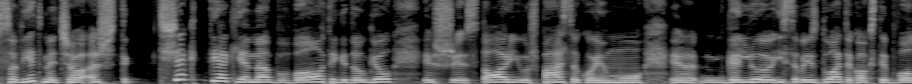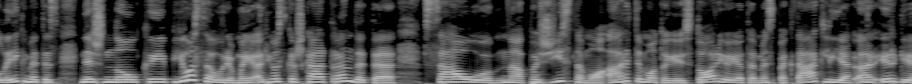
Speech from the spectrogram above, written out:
sovietmečio aš tik šiek tiek jame buvau, taigi daugiau iš istorijų, iš pasakojimų galiu įsivaizduoti, koks tai buvo laikmetis. Nežinau, kaip jūs, Aurimai, ar jūs kažką atrandate savo, na, pažįstamo, artimo toje istorijoje, tame spektaklyje, ar irgi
